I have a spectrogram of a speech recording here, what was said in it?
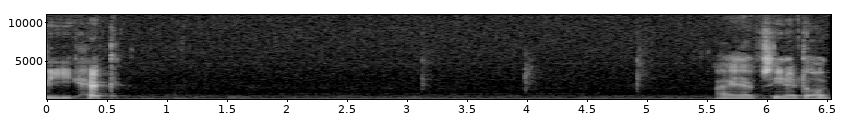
The heck? I have seen it all.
